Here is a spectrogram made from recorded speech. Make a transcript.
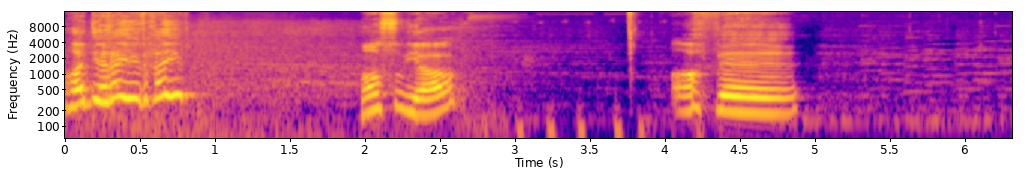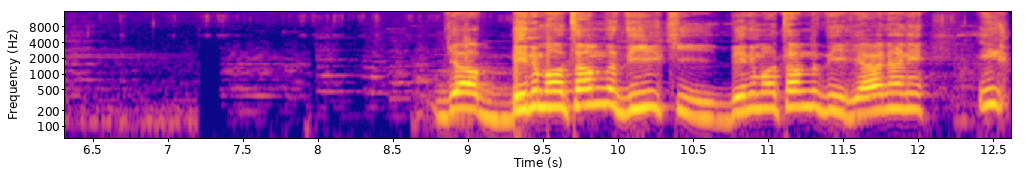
Hadi hayır hayır. Nasıl ya? Ah be. Ya benim hatam da değil ki. Benim hatam da değil. Yani hani ilk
